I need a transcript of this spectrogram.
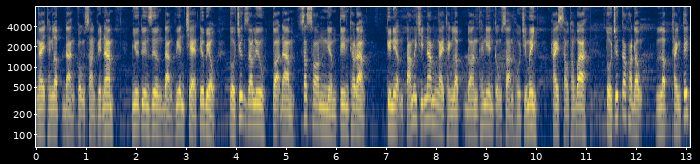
ngày thành lập Đảng Cộng sản Việt Nam như tuyên dương đảng viên trẻ tiêu biểu, tổ chức giao lưu, tọa đàm, sát son niềm tin theo Đảng, kỷ niệm 89 năm ngày thành lập Đoàn Thanh niên Cộng sản Hồ Chí Minh 26 tháng 3, tổ chức các hoạt động lập thành tích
